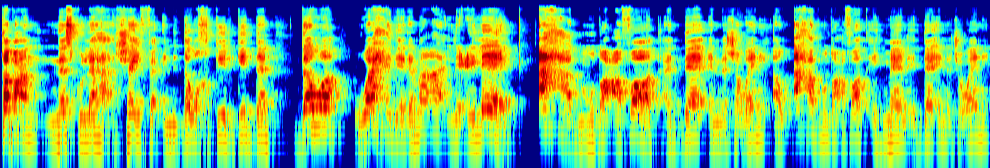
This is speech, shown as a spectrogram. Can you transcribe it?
طبعا الناس كلها شايفة إن الدواء خطير جدا. دواء واحد يا جماعة لعلاج أحد مضاعفات الداء النشواني أو أحد مضاعفات إهمال الداء النشواني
